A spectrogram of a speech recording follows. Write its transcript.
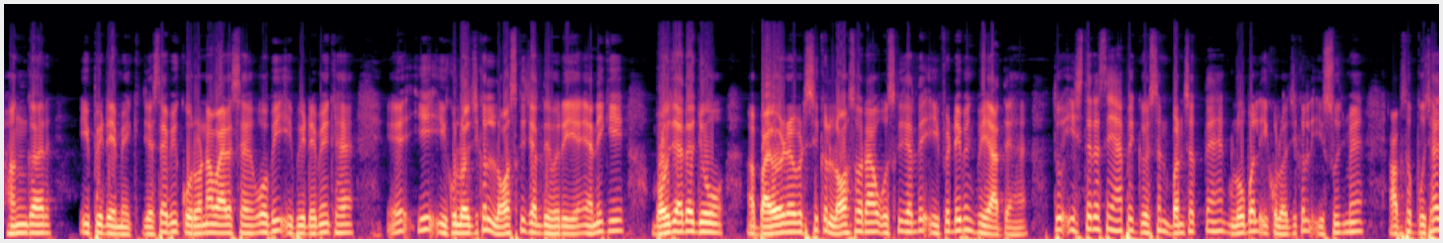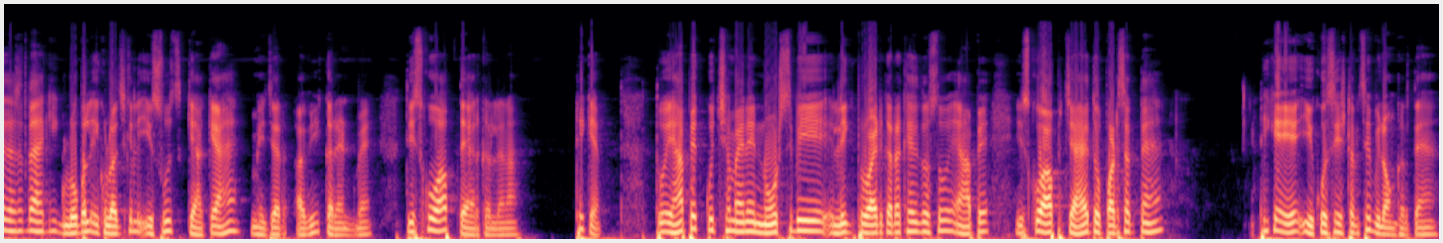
हंगर इपीडेमिक जैसे अभी कोरोना वायरस है, वो भी इपीडेमिक है। ये इकोलॉजिकल लॉस के चलते हो रही है। यानी कि बहुत ज़्यादा जो बायोडाइवर्सिटी का लॉस हो रहा है, उसके चलते इपीडेमिक भी आते हैं। तो इस तरह से यहाँ पे क्वेश्चन बन सकते हैं ग्लोबल इकोलॉजिकल इशूज़ में। आपसे पूछा जा सकता है कि ग्लोबल इकोलॉजिकल इशूज़ क्या क्या हैं मेजर अभी करंट में। तो इसको आप तैयार कर लेना। ठीक है? तो यहाँ पे कुछ मैंने नोट्स भी लिंक प्रोवाइड कर रखे हैं दोस्तों। यहाँ पे इसको आप चाहे तो पढ़ सकते हैं। ठीक है? ये इकोसिस्टम से बिलोंग करते हैं।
